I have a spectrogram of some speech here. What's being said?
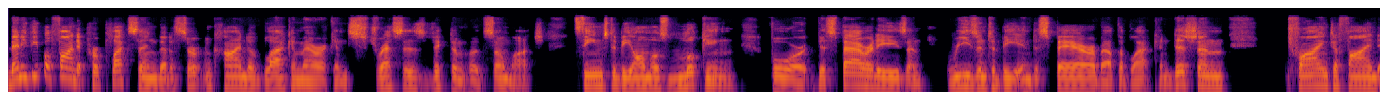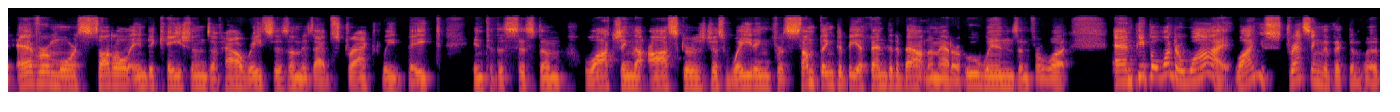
many people find it perplexing that a certain kind of Black American stresses victimhood so much, seems to be almost looking for disparities and reason to be in despair about the Black condition, trying to find ever more subtle indications of how racism is abstractly baked into the system, watching the Oscars, just waiting for something to be offended about, no matter who wins and for what. And people wonder why. Why are you stressing the victimhood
